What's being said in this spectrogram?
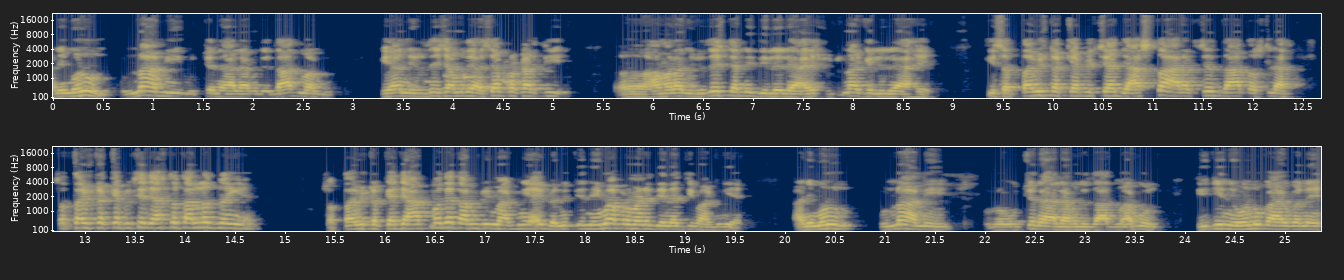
आणि म्हणून पुन्हा आम्ही उच्च न्यायालयामध्ये दाद मागू. या निर्देशामध्ये अशा प्रकारची आम्हाला निर्देश त्यांनी दिलेले आहे सूचना केलेल्या आहे की सत्तावीस टक्क्यापेक्षा जास्त आरक्षण जात असल्यास सत्तावीस टक्क्यापेक्षा जास्त चाललंच आहे सत्तावीस टक्क्याच्या आतमध्येच आमची मागणी आहे गणितीय नियमाप्रमाणे देण्याची मागणी आहे. आणि म्हणून पुन्हा आम्ही उच्च न्यायालयामध्ये दाद मागून ही जी निवडणूक आयोगाने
